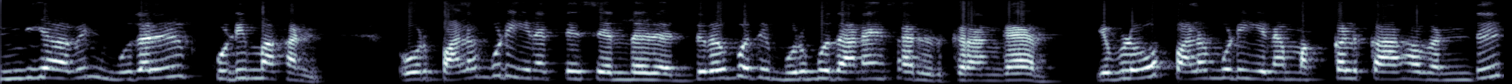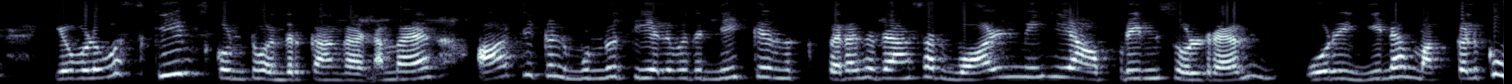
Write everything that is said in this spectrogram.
இந்தியாவின் முதல் குடிமகன் ஒரு பழங்குடி இனத்தை சேர்ந்த திரௌபதி முர்மு தானே சார் இருக்கிறாங்க. எவ்வளவோ பழங்குடி இன மக்களுக்காக வந்து எவ்வளவோ ஸ்கீம்ஸ் கொண்டு வந்திருக்காங்க. நம்ம ஆர்டிகல் முன்னூத்தி எழுபது நீக்கிறதுக்கு பிறகுதான் சார் வால்மீகி அப்படின்னு சொல்ற ஒரு இன மக்களுக்கு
